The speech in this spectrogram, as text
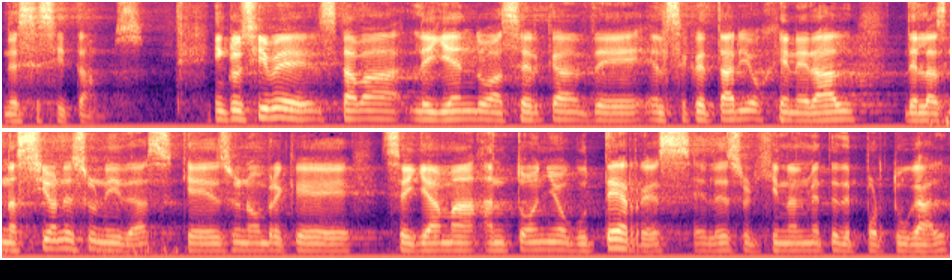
necesitamos. Inclusive estaba leyendo acerca del secretario general de las Naciones Unidas, que es un hombre que se llama Antonio Guterres, él es originalmente de Portugal,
